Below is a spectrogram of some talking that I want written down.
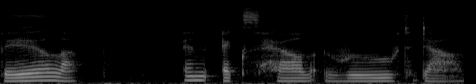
fill up, and exhale, root down.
